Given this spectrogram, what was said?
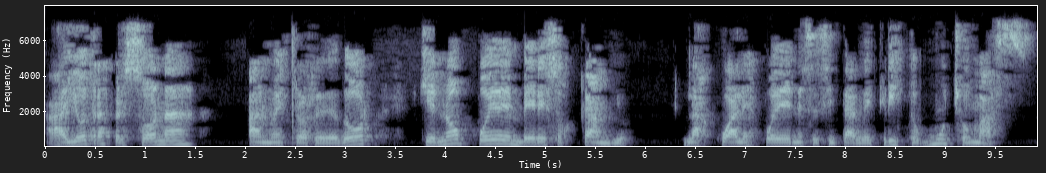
hay otras personas a nuestro alrededor que no pueden ver esos cambios, las cuales pueden necesitar de Cristo mucho más.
